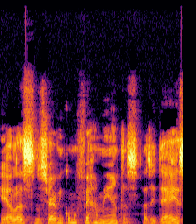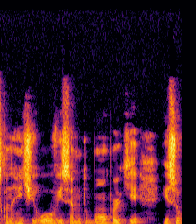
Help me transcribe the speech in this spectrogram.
elas nos servem como ferramentas. As ideias, quando a gente ouve, isso é muito bom porque isso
